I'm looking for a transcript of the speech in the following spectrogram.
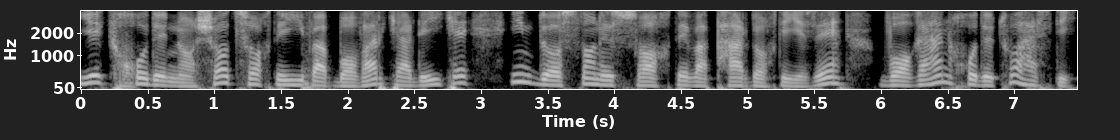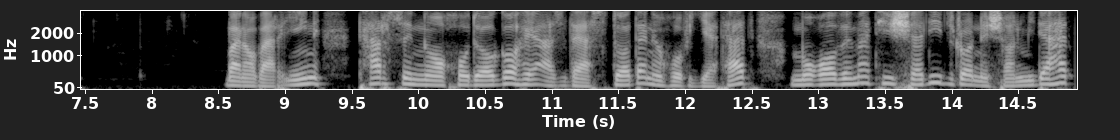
یک خود ناشاد ساخته ای و باور کرده ای که این داستان ساخته و پرداخته ذهن واقعا خود تو هستی. بنابراین ترس ناخودآگاه از دست دادن هویتت مقاومتی شدید را نشان می دهد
